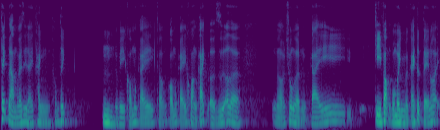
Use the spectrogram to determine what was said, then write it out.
thích làm cái gì đấy thành không thích ừ. bởi vì có một cái có, có một cái khoảng cách ở giữa là nói chung là cái kỳ vọng của mình và cái thực tế nó lại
